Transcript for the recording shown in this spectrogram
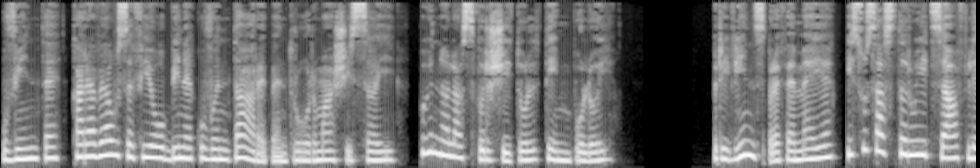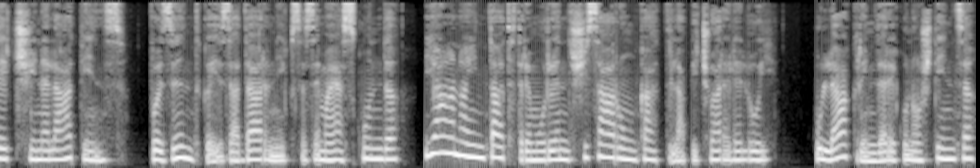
cuvinte care aveau să fie o binecuvântare pentru urmașii săi până la sfârșitul timpului. Privind spre femeie, Isus a stăruit să afle cine l-a atins. Văzând că e zadarnic să se mai ascundă, ea a înaintat tremurând și s-a aruncat la picioarele lui. Cu lacrimi de recunoștință,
